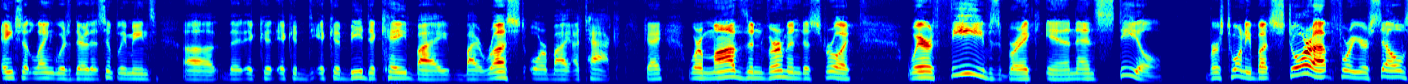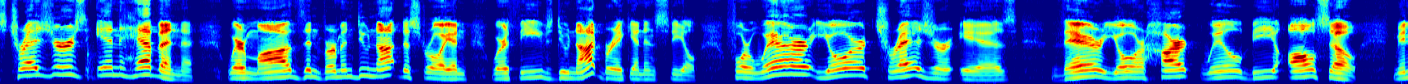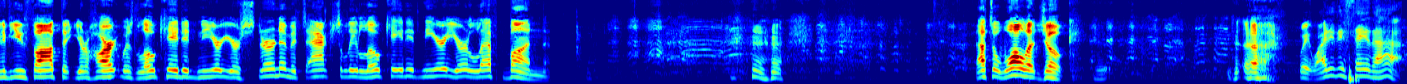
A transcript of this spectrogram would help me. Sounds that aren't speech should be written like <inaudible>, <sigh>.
ancient language there that simply means uh, that it could, it, could, it could be decayed by, by rust or by attack. Okay? Where moths and vermin destroy, where thieves break in and steal. Verse 20, but store up for yourselves treasures in heaven, where moths and vermin do not destroy, and where thieves do not break in and steal. For where your treasure is, there your heart will be also. Many of you thought that your heart was located near your sternum. It's actually located near your left bun. <laughs> That's a wallet joke. <laughs> Uh, wait, why did he say that?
